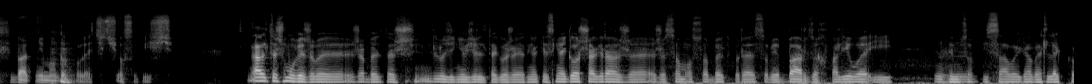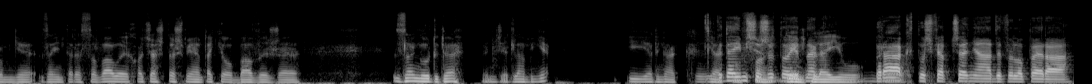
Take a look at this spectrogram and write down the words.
chyba nie mogę hmm. polecić osobiście. Ale też mówię, żeby, żeby też ludzie nie wzięli tego, że jednak jest najgorsza gra, że, że są osoby, które sobie bardzo chwaliły i mhm. tym, co pisały, nawet lekko mnie zainteresowały, chociaż też miałem takie obawy, że za nudne będzie dla mnie i jednak... Wydaje mi się, że to jednak brak to... doświadczenia dewelopera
